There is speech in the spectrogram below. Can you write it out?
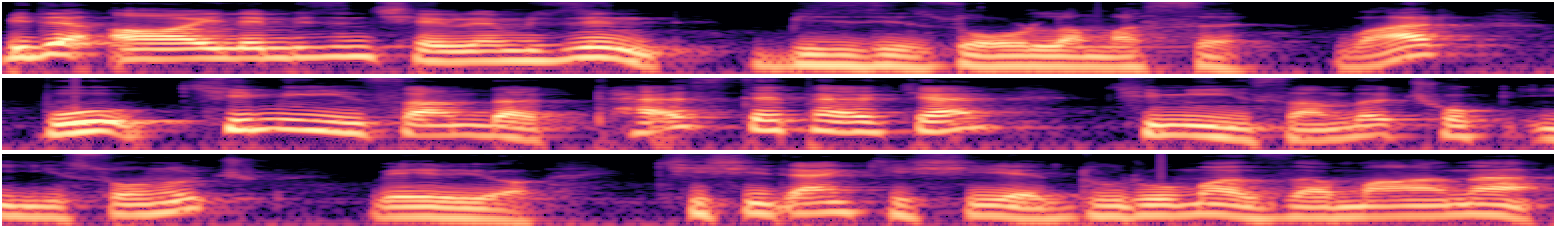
Bir de ailemizin, çevremizin bizi zorlaması var. Bu kimi insanda ters teperken kimi insanda çok iyi sonuç veriyor. Kişiden kişiye, duruma, zamana,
